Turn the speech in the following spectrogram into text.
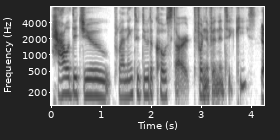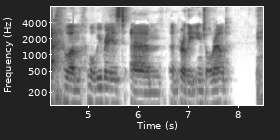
how did you planning to do the co-start for Infinity Keys? Yeah, um, well, we raised um, an early angel round.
